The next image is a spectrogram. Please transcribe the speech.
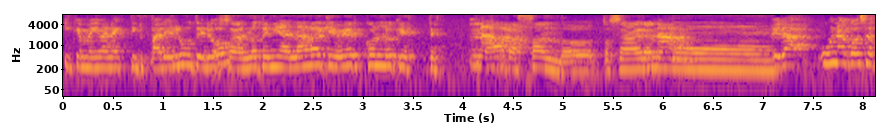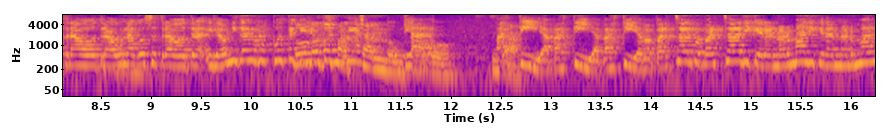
y que me iban a extirpar el útero. O sea, no tenía nada que ver con lo que te estaba pasando. O sea, era Nada. como. Era una cosa tras otra, una cosa tras otra. Y la única respuesta Todo que yo el rato entendía- parchando un claro, poco. Pastilla, pastilla, pastilla, para parchar, para parchar, y que era normal, y que era normal.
